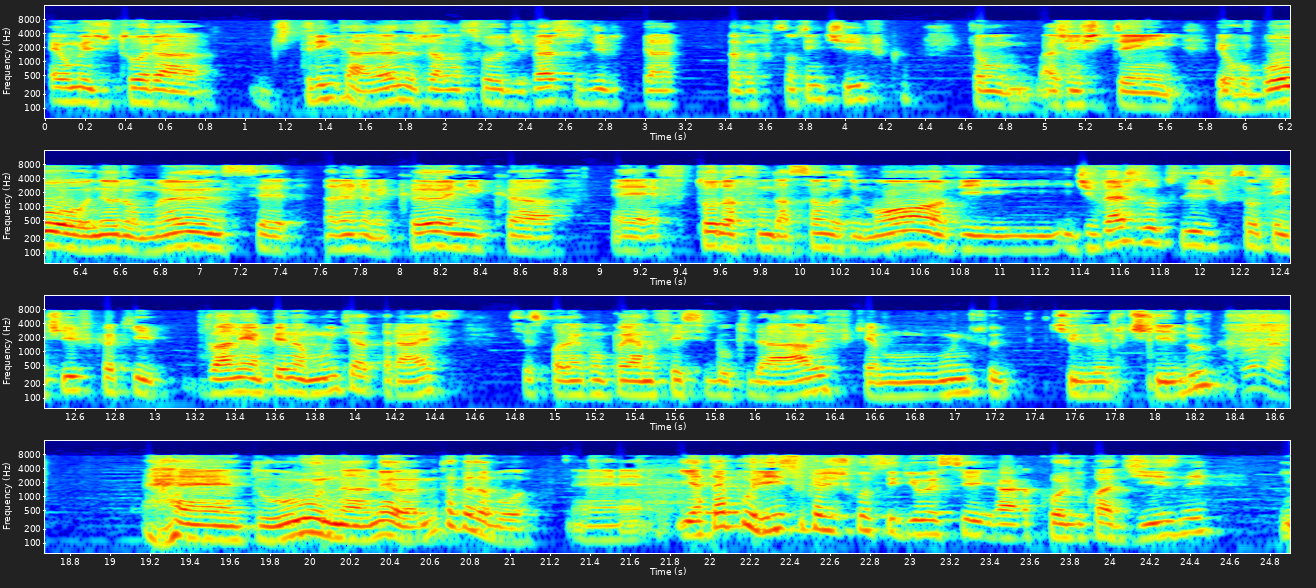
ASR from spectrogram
é uma editora de 30 anos, já lançou diversos livros da ficção científica. Então, a gente tem Eu Robô, Neuromancer, Laranja Mecânica, é, toda a fundação das Imove e, e, diversos outros livros de ficção científica que valem a pena muito ir atrás. Vocês podem acompanhar no Facebook da Aleph, que é muito divertido. Duna. É, Duna, meu, é muita coisa boa. É, e até por isso que a gente conseguiu esse acordo com a Disney e,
